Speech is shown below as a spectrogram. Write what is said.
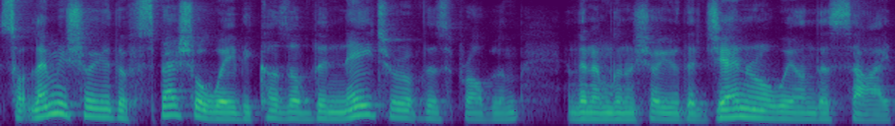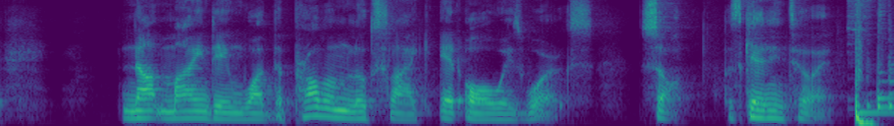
So let me show you the special way because of the nature of this problem, and then I'm going to show you the general way on this side, not minding what the problem looks like, it always works. So let's get into it.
